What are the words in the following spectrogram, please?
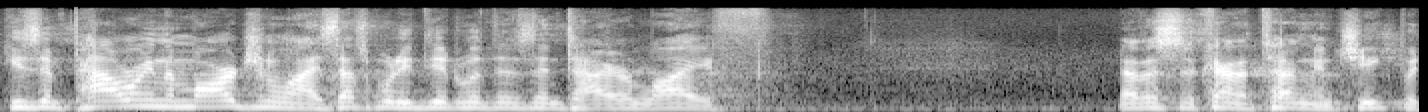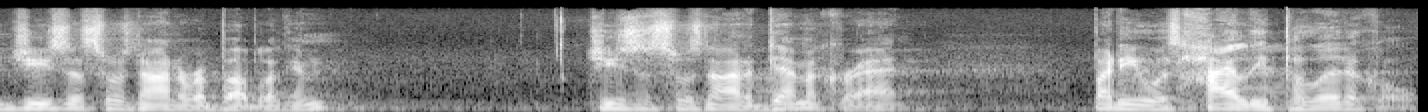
He's empowering the marginalized. That's what he did with his entire life. Now, this is kind of tongue in cheek, but Jesus was not a Republican, Jesus was not a Democrat but he was highly political.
